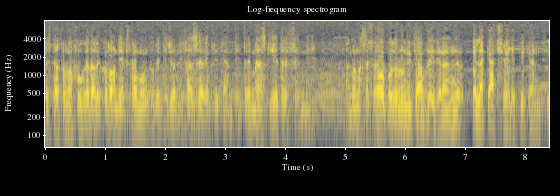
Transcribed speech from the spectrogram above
C'è stata una fuga dalle colonie extramondo 20 giorni fa, sei replicanti, tre maschi e tre femmine. Hanno massacrato... Scopo dell'unità Blade Runner è la caccia ai replicanti,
